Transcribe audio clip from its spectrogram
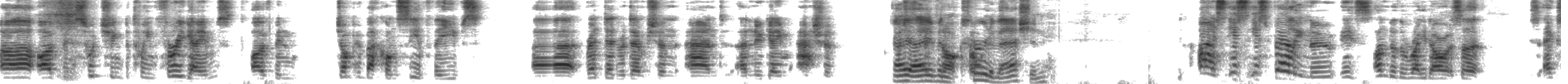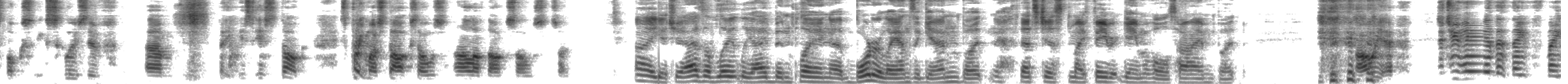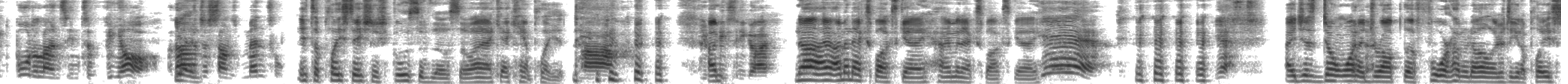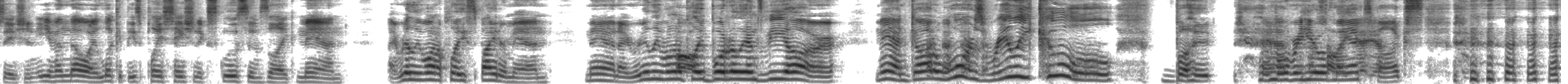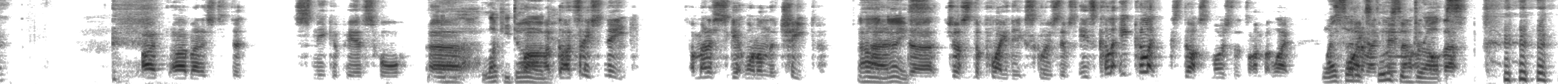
Uh, I've been switching between three games. I've been jumping back on Sea of Thieves, uh, Red Dead Redemption, and a new game, Ashen. I, I haven't heard of Ashen. Ah, it's, it's, it's fairly new. It's under the radar. It's a it's Xbox exclusive. Um, but it's, it's dark. It's pretty much Dark Souls. I love Dark Souls. So I get you. As of lately, I've been playing uh, Borderlands again, but that's just my favorite game of all time. But oh yeah. Did you hear that they've made Borderlands into VR? That Yeah. just sounds mental. it's a PlayStation exclusive though, so I, I can't play it. Ah, You PC guy. No, I, I'm an Xbox guy. I'm an Xbox guy. Yeah. Yes. I just don't want to drop the four hundred dollars to get a PlayStation, even though I look at these PlayStation exclusives like, man, I really want to play Spider Man. Man, I really want to Oh. play Borderlands VR. Man, God of War's really cool, but I'm over here with my they get ya. Xbox. I, I managed to sneak a PS4. Uh, Ah, lucky well, dog. I'd, I'd say sneak. I managed to get one on the cheap. Ah, and, nice. Uh, just to play the exclusives. It's it collects dust most of the time, but like Once that exclusive out, drops.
